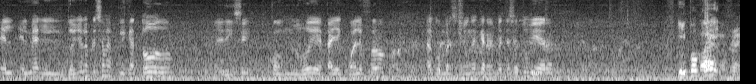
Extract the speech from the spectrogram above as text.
el, el me- el dueño de la empresa me explica todo, me dice con lujo de detalle cuáles fueron las conversaciones que realmente se tuvieron. Y Popeye. Bueno, Frank,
